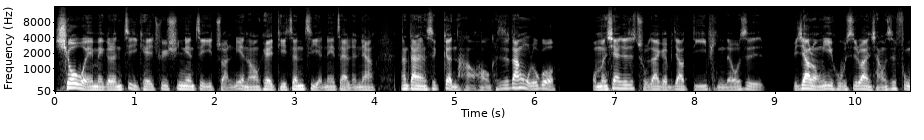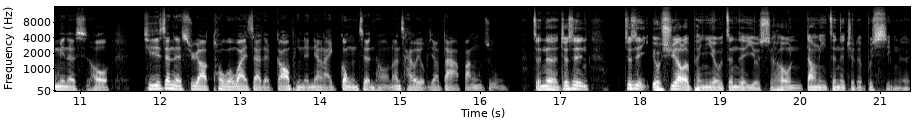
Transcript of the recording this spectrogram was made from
修为，每个人自己可以去训练自己转念，然后可以提升自己的内在能量，那当然是更好哈。可是，当如果我们现在就是处在一个比较低频的，或是比较容易胡思乱想，或是负面的时候，其实真的需要透过外在的高频能量来共振哈，那才会有比较大的帮助。真的就是就是有需要的朋友，真的有时候你当你真的觉得不行了，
